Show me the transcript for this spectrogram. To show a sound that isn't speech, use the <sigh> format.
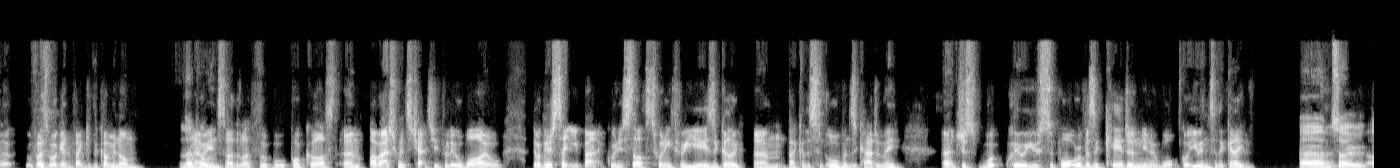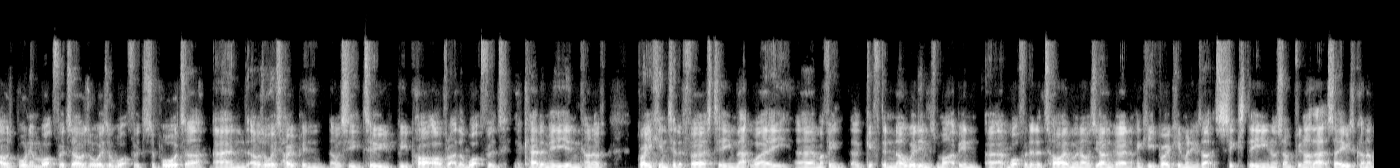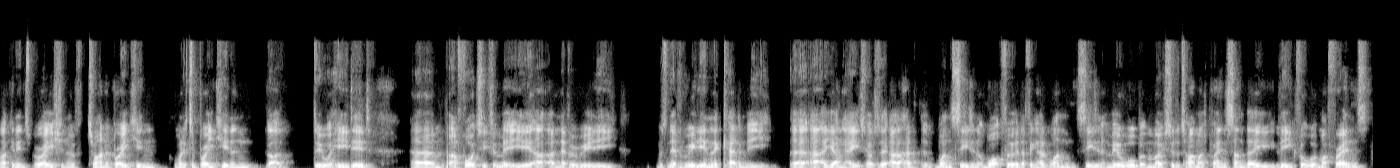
well, first of all, again, thank you for coming on. No uh, problem. Inside the Life of Football podcast. Um, I've actually wanted to chat to you for a little while. If I can just take you back when it started 23 years ago, um, back at the St Albans Academy. Uh, just wh- who were you a supporter of as a kid, and you know what got you into the game? Um, so I was born in Watford, so I was always a Watford supporter, and I was always hoping, obviously, to be part of like the Watford academy and kind of break into the first team that way. Um, I think uh, Gifton Noel Williams might have been uh, at Watford at the time when I was younger, and I think he broke in when he was like 16 or something like that. So he was kind of like an inspiration of trying to break in, wanted to break in and like do what he did. Um, but unfortunately for me, I, I never really was never really in an academy uh, at a young age. I was I had one season at Watford. I think I had one season at Millwall, but most of the time I was playing Sunday league football with my friends.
